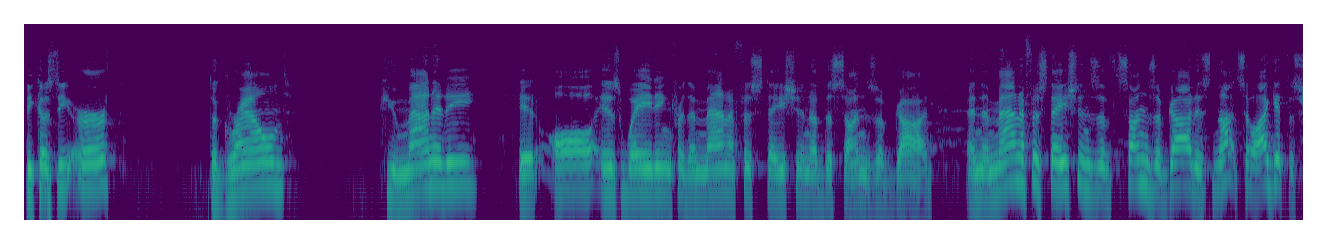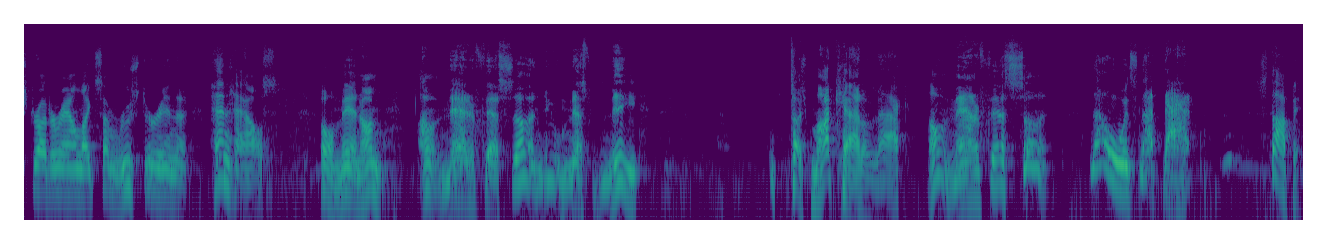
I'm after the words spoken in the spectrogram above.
because the earth, the ground, humanity, it all is waiting for the manifestation of the sons of God. And the manifestations of sons of God is not so I get to strut around like some rooster in a hen house oh man, I'm, I'm a manifest son. You don't mess with me. Touch my Cadillac. I'm a manifest son. No, it's not that. Stop it.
